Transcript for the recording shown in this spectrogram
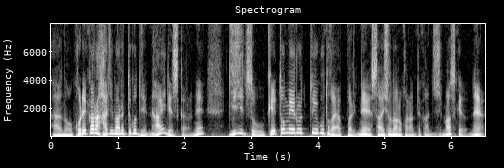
あのこれから始まるってことじゃないですからね、事実を受け止めるっていうことがやっぱりね、最初なのかなって感じしますけどね。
